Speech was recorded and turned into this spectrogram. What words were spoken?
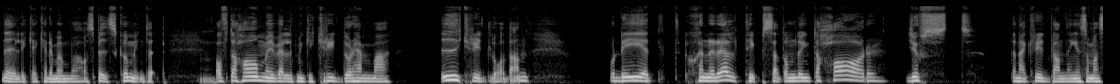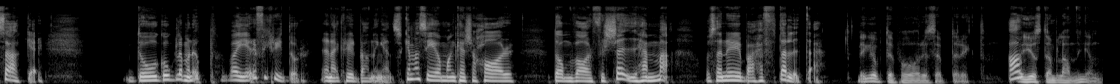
nejlika, kardemumma och spiskummin. Typ. Ofta har man ju väldigt mycket kryddor hemma i kryddlådan. Och det är ett generellt tips att om du inte har just den här kryddblandningen som man söker, då googlar man upp vad är det för kryddor i den här kryddblandningen. Så kan man se om man kanske har dem var för sig hemma. Och sen är det bara att häfta lite. Lägg upp det på recept direkt. Ja. Just den blandningen.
